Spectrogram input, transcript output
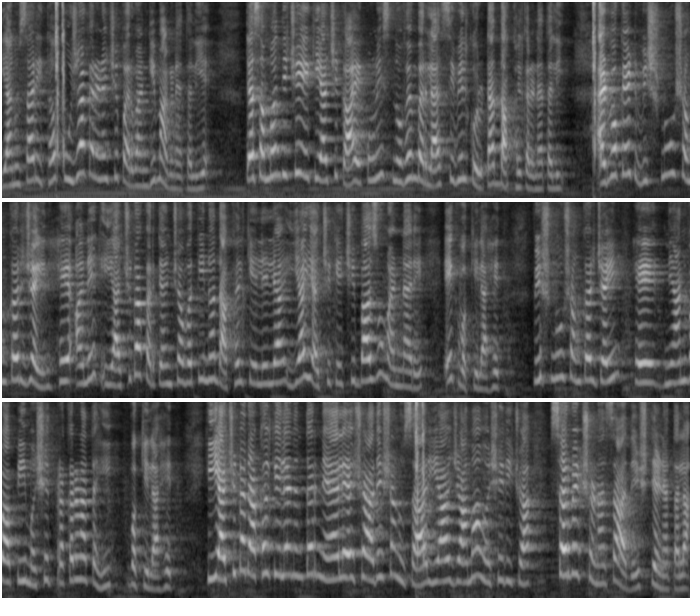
यानुसार इथं पूजा करण्याची परवानगी मागण्यात आली आहे त्यासंबंधीची एक याचिका एकोणीस नोव्हेंबरला सिव्हिल कोर्टात दाखल करण्यात आली. ॲडव्होकेट विष्णू शंकर जैन हे अनेक याचिकाकर्त्यांच्या वतीनं दाखल केलेल्या या याचिकेची बाजू मांडणारे एक वकील आहेत. विष्णू शंकर जैन हे ज्ञानवापी मशीद प्रकरणातही वकील आहेत. ही याचिका दाखल केल्यानंतर न्यायालयाच्या आदेशानुसार या जामा मशिदीच्या सर्वेक्षणाचा आदेश देण्यात आला.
